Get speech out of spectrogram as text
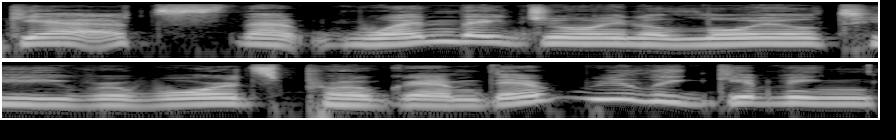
gets that when they join a loyalty rewards program, they're really giving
